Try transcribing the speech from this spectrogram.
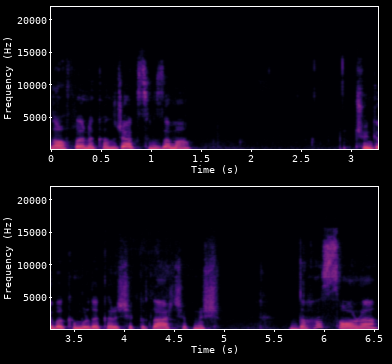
laflarına kanacaksınız ama çünkü bakın burada karışıklıklar çıkmış. Daha sonra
